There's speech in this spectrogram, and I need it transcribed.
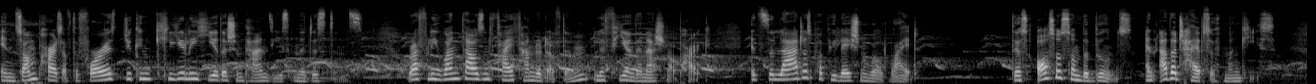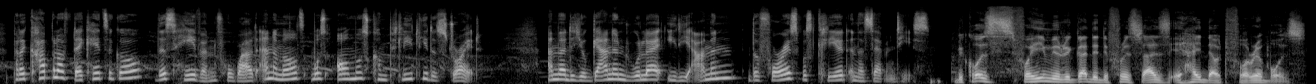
In some parts of the forest, you can clearly hear the chimpanzees in the distance. Roughly 1,500 of them live here in the national park. It's the largest population worldwide. There's also some baboons and other types of monkeys. But a couple of decades ago, this haven for wild animals was almost completely destroyed. Under the Ugandan ruler Idi Amin, the forest was cleared in the 70s. Because for him, he regarded the forest as a hideout for rebels.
